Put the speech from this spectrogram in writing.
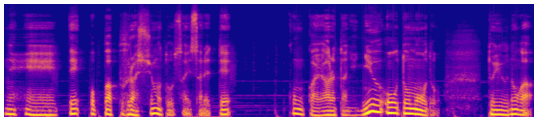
ね、えー、で、ポップアップフラッシュも搭載されて、今回新たにニューオートモードというのが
